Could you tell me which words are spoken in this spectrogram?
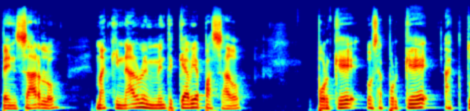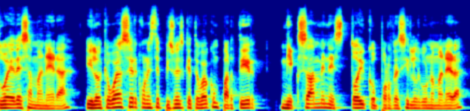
pensarlo, maquinarlo en mi mente qué había pasado por qué, o sea, por qué actué de esa manera. Y lo que voy a hacer con este episodio es que te voy a compartir mi examen estoico, por decirlo de alguna manera.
